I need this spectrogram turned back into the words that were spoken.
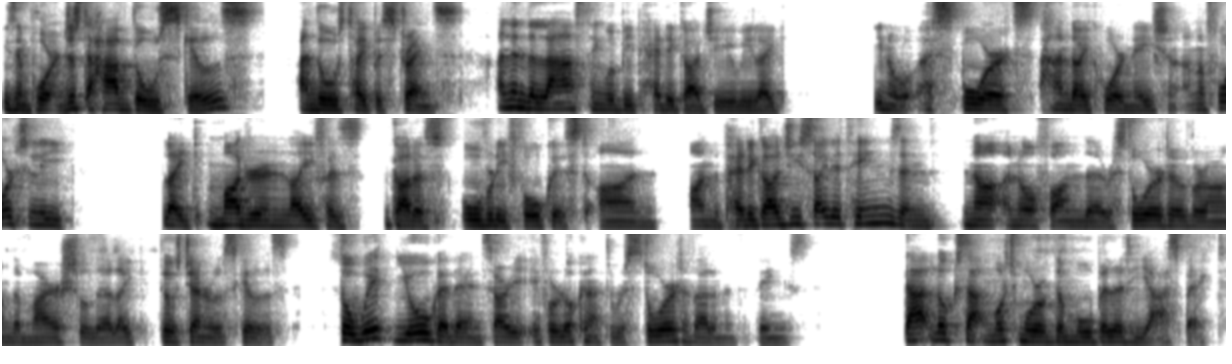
is important just to have those skills and those type of strengths. And then the last thing would be pedagogy. Be like you know, a sports, hand-eye coordination. And unfortunately, like modern life has got us overly focused on on the pedagogy side of things and not enough on the restorative or on the martial, the like those general skills. So with yoga then, sorry, if we're looking at the restorative element of things, that looks at much more of the mobility aspect.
